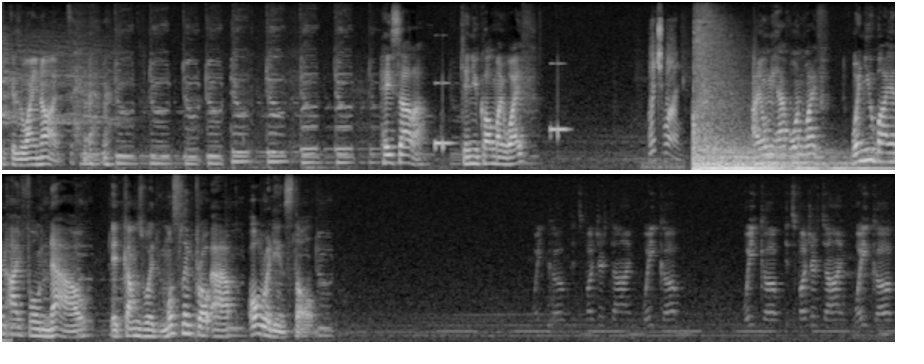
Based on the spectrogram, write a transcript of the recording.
Because why not? hey Sarah, can you call my wife? Which one? I only have one wife. When you buy an iPhone now, it comes with Muslim Pro app already installed. Wake up, it's Fajr time. Wake up. Wake up, it's Fajr time. Wake up.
